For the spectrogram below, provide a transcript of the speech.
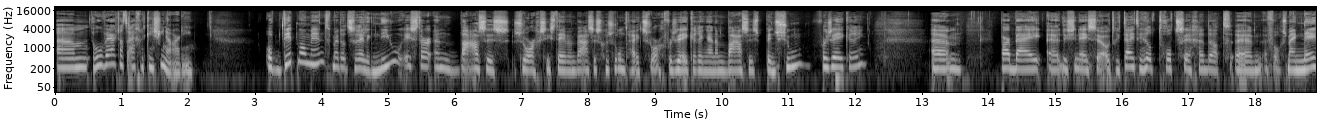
Um, hoe werkt dat eigenlijk in China, Ardi? Op dit moment, maar dat is redelijk nieuw, is er een basiszorgsysteem, een basisgezondheidszorgverzekering en een basispensioenverzekering. Um, Waarbij uh, de Chinese autoriteiten heel trots zeggen dat uh, volgens mij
